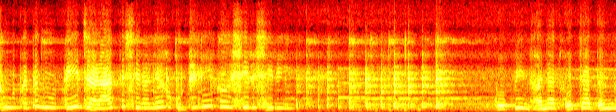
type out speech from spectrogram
ठुमकत गोपी जळात शिरल्या उठली ग शिरशिरी. गोपी न्हाण्यात होत्या दंग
